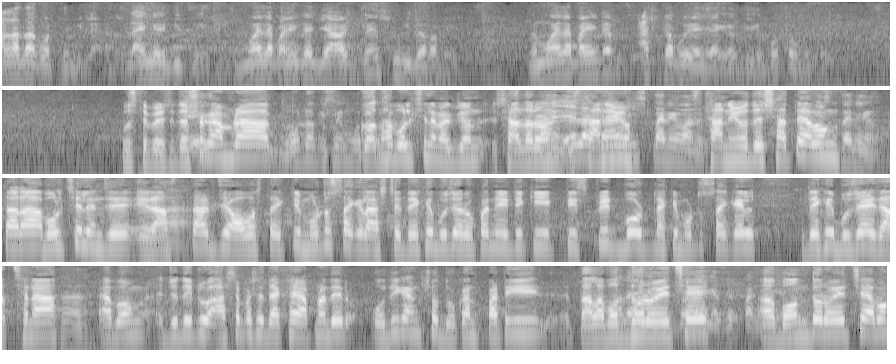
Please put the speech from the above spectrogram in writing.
আলাদা করতে দিলা লাইনের ভিতরে। ময়লা পানিটা যাওয়াতে সুবিধা হবে। ময়লা পানিটা আটকা পড়ে যায় ওদিকে, বোতল বোতল। বুঝতে পেরেছি। দর্শক আমরা কথা বলছিলাম একজন সাধারণ হ্যাঁ, স্থানীয় স্থানীয় স্থানীয়দের সাথে এবং তারা বলছিলেন যে এই রাস্তার যে অবস্থা একটি মোটরসাইকেল আসছে দেখে বোঝার উপায় নেই এটি কি একটি স্পিড বোর্ড নাকি মোটরসাইকেল? দেখে বোঝাই যাচ্ছে না। হ্যাঁ। এবং যদি একটু আশেপাশে দেখায় আপনাদের অধিকাংশ দোকানপাটি তালাবদ্ধ রয়েছে বন্ধ রয়েছে এবং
